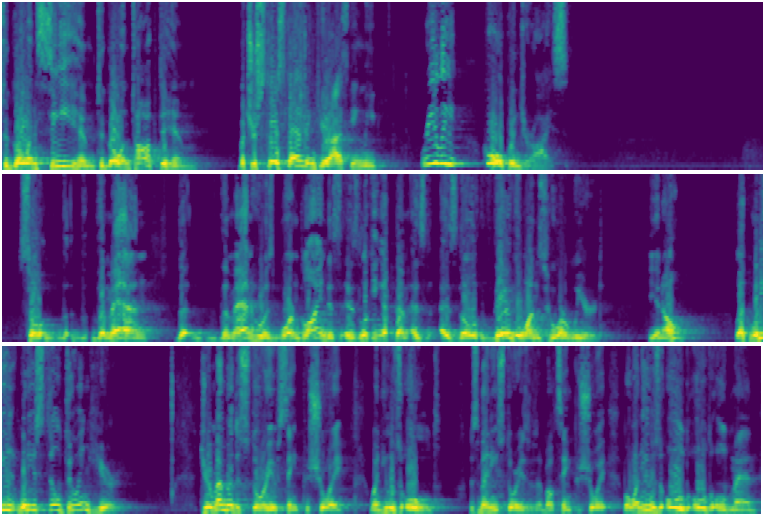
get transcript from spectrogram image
to go and see him, to go and talk to him. But you're still standing here asking me, really? Who opened your eyes? So the, the man, the, the man who is born blind is, is looking at them as, as though they're the ones who are weird. You know? Like, what are you, what are you still doing here? Do you remember the story of St. Pishoy when he was old? There's many stories about St. Pishoy, but when he was old, old, old man,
